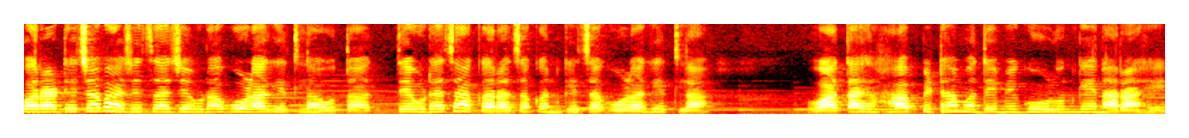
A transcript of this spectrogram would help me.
पराठ्याच्या भाजीचा जेवढा गोळा घेतला होता तेवढ्याच आकाराचा कणकेचा गोळा घेतला. व आता हा पिठामध्ये मी घोळून घेणार आहे.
